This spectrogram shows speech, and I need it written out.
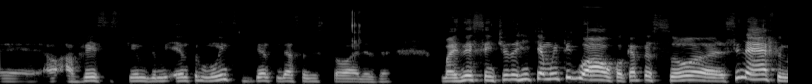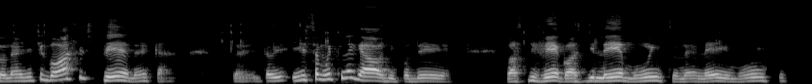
É, a, a, ver esses filmes, eu entro muito dentro dessas histórias, né? Mas nesse sentido a gente é muito igual, qualquer pessoa é cinéfilo, né? A gente gosta de ver, né, cara? Então isso é muito legal de poder gosto de ver, gosto de ler muito, né? Leio muito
